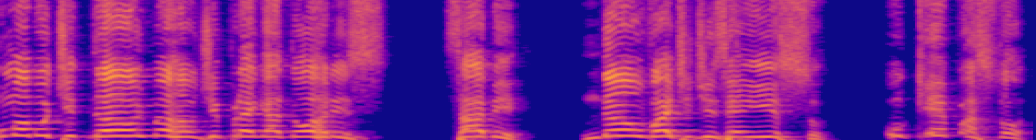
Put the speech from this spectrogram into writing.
Uma multidão, irmão, de pregadores, sabe? Não vai te dizer isso. O que, pastor?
